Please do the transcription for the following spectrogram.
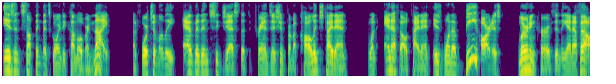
isn't something that's going to come overnight. Unfortunately, evidence suggests that the transition from a college tight end to an NFL tight end is one of the hardest learning curves in the NFL.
